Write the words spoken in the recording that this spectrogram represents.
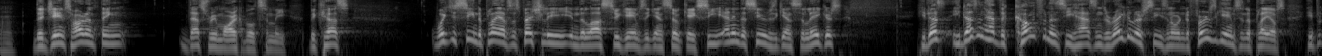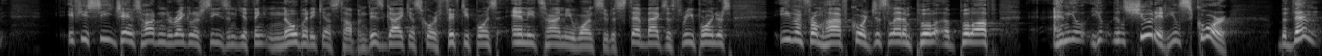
Mm-hmm. The James Harden thing, that's remarkable to me because what you see in the playoffs, especially in the last two games against OKC and in the series against the Lakers, he does he doesn't have the confidence he has in the regular season or in the first games in the playoffs. He if you see James Harden in the regular season, you think nobody can stop him. This guy can score 50 points anytime he wants to. The step backs, the three pointers, even from half court, just let him pull uh, pull up, and he'll, he'll he'll shoot it. He'll score. But then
